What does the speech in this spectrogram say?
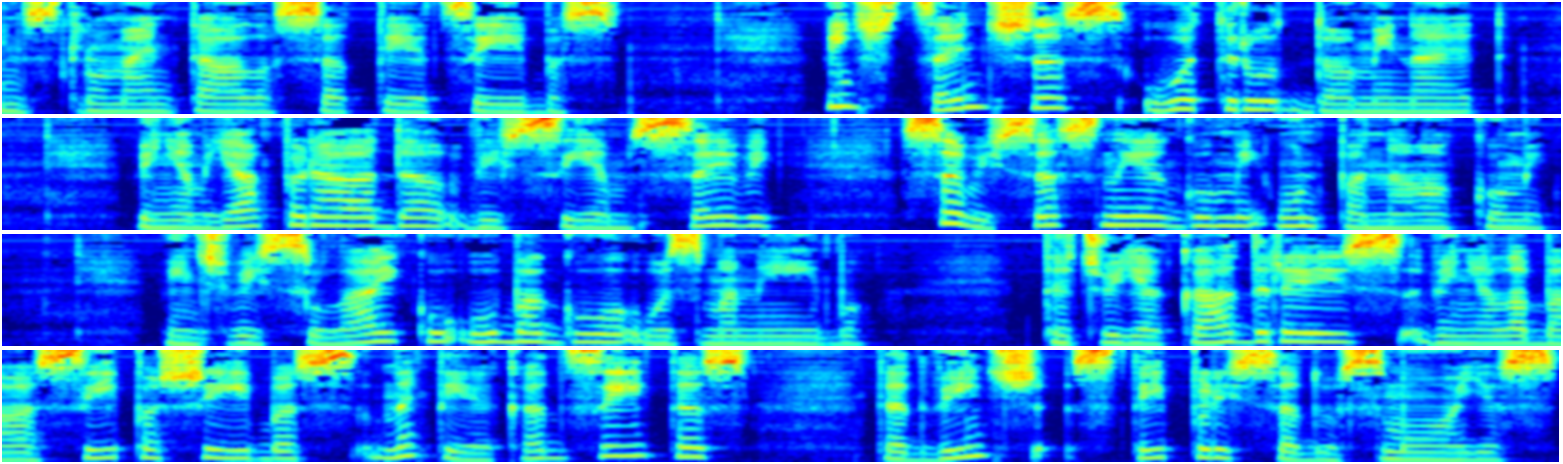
instrumentālas attiecības. Viņš cenšas otru dominēt. Viņam jāparāda visiem sevi, savi sasniegumi un panākumi. Viņš visu laiku ubago uzmanību. Taču, ja kādreiz viņa labās īpašības netiek atzītas, tad viņš stipri sadusmojas.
